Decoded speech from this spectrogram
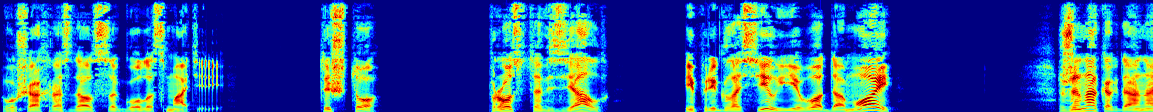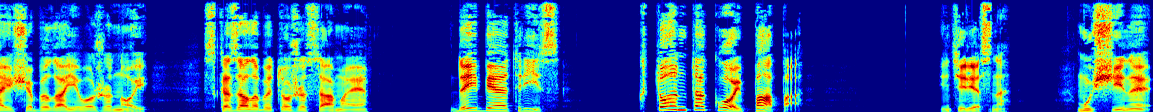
В ушах раздался голос матери. «Ты что, просто взял и пригласил его домой?» Жена, когда она еще была его женой, сказала бы то же самое. Да и Беатрис. Кто он такой, папа? Интересно, мужчины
